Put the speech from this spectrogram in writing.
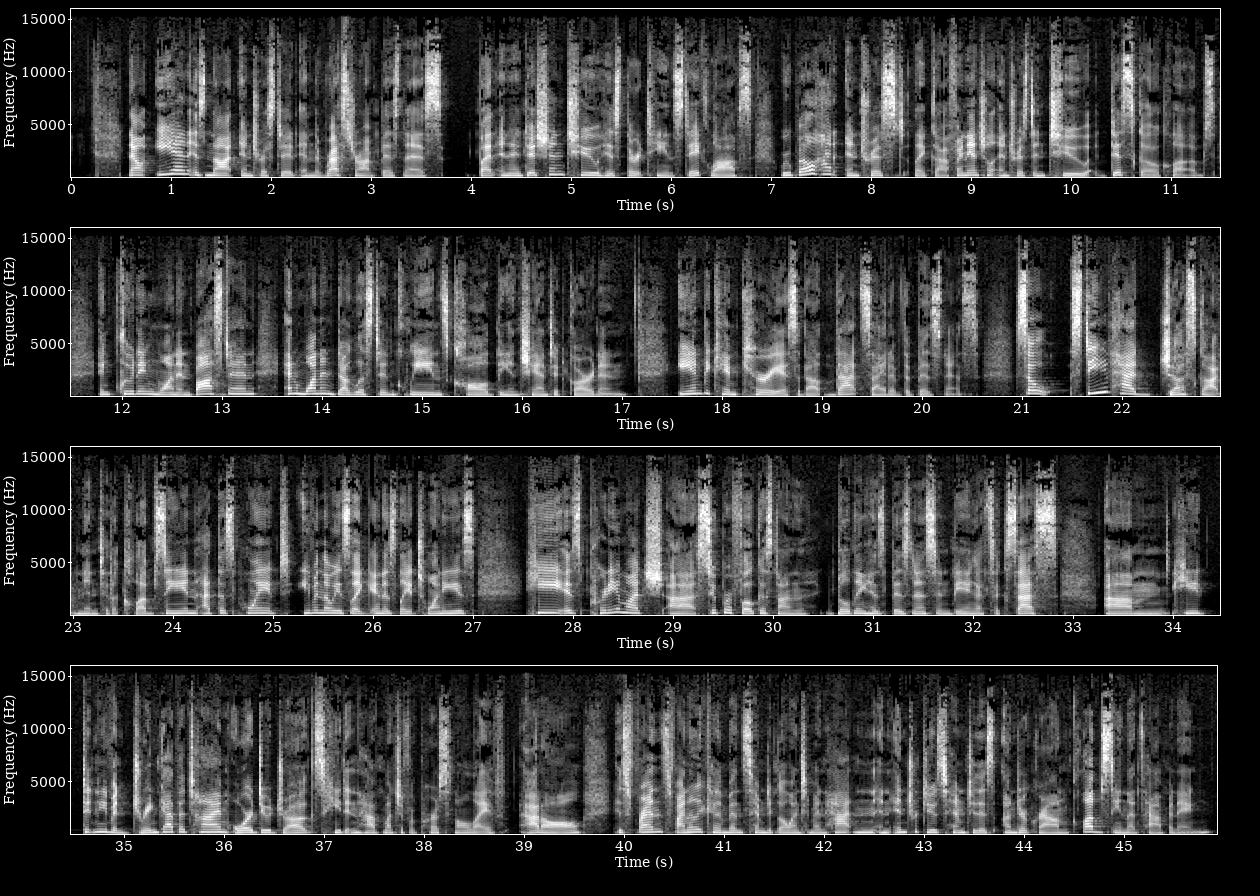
Now, Ian is not interested in the restaurant business, but in addition to his 13 steak lofts, Rubell had interest, like a financial interest in two disco clubs, including one in Boston and one in Douglaston, Queens called the Enchanted Garden. Ian became curious about that side of the business. So, Steve had just gotten into the club scene at this point, even though he's like in his late 20s. He is pretty much uh, super focused on building his business and being a success. Um, he didn't even drink at the time or do drugs. He didn't have much of a personal life at all. His friends finally convinced him to go into Manhattan and introduce him to this underground club scene that's happening.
